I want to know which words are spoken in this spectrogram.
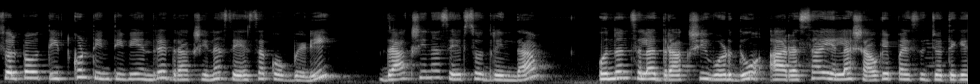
ಸ್ವಲ್ಪ ಹೊತ್ತು ಇಟ್ಕೊಂಡು ತಿಂತೀವಿ ಅಂದರೆ ದ್ರಾಕ್ಷಿನ ಸೇರ್ಸೋಕ್ಕೆ ಹೋಗಬೇಡಿ. ದ್ರಾಕ್ಷಿನ ಸೇರಿಸೋದ್ರಿಂದ ಒಂದೊಂದು ಸಲ ದ್ರಾಕ್ಷಿ ಒಡೆದು ಆ ರಸ ಎಲ್ಲ ಶಾವಿಗೆ ಪಾಯಸದ ಜೊತೆಗೆ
